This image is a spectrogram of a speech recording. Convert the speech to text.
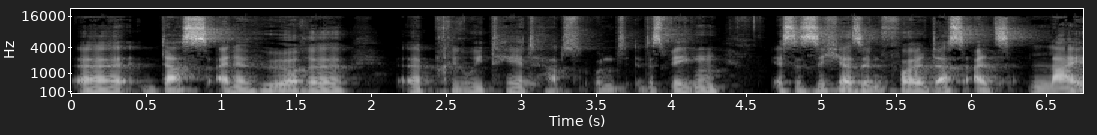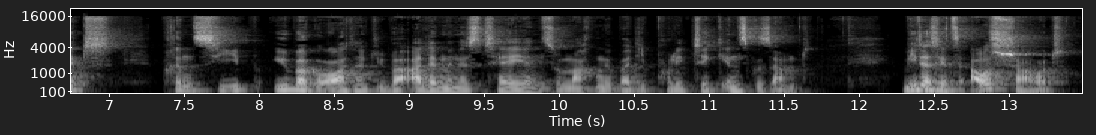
äh, das eine höhere äh, Priorität hat. Und deswegen ist es sicher sinnvoll, das als Leitprinzip übergeordnet über alle Ministerien zu machen, über die Politik insgesamt. Wie das jetzt ausschaut,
